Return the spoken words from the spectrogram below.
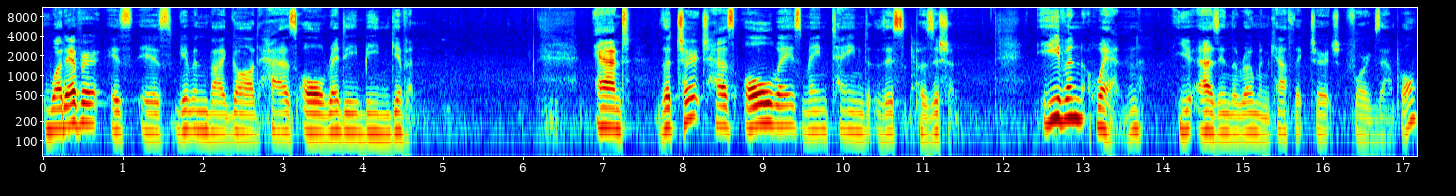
whatever is, is given by God has already been given. And the church has always maintained this position, even when as in the Roman Catholic Church, for example,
